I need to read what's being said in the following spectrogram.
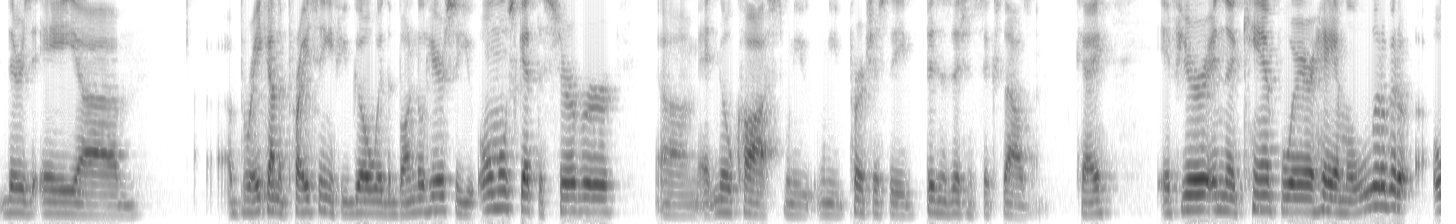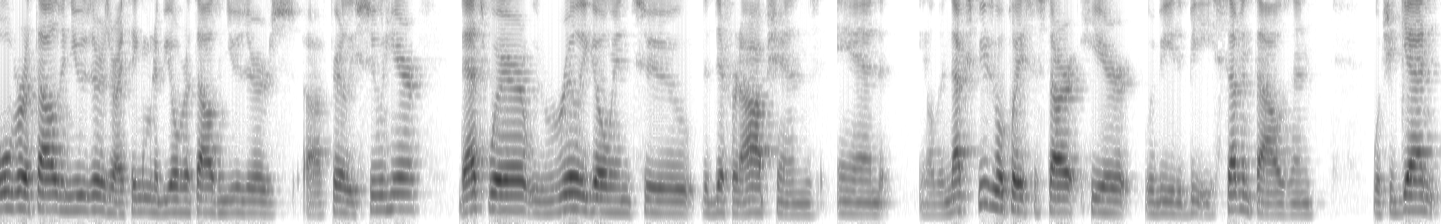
there's a, um, a break on the pricing if you go with the bundle here, so you almost get the server um, at no cost when you when you purchase the Business Edition 6000, okay? if you're in the camp where hey i'm a little bit over a thousand users or i think i'm going to be over a thousand users uh, fairly soon here that's where we really go into the different options and you know the next feasible place to start here would be the be 7000 which again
